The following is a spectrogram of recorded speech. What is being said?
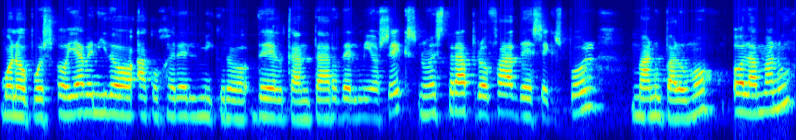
Bueno, pues hoy ha venido a coger el micro del cantar del mío sex, nuestra profa de Sexpol, Manu Palomo. Hola, Manu.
